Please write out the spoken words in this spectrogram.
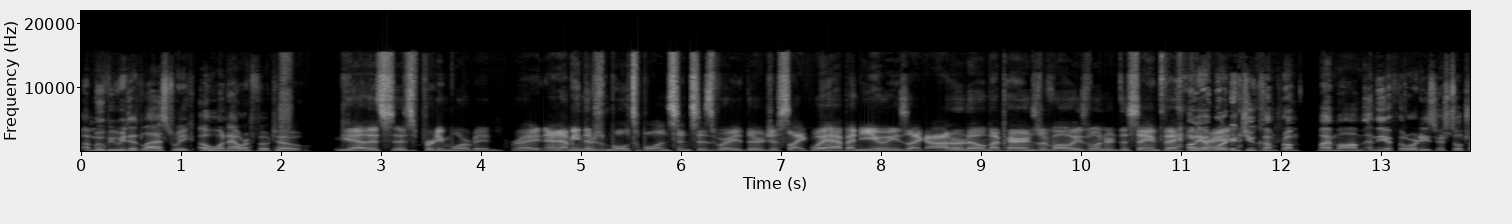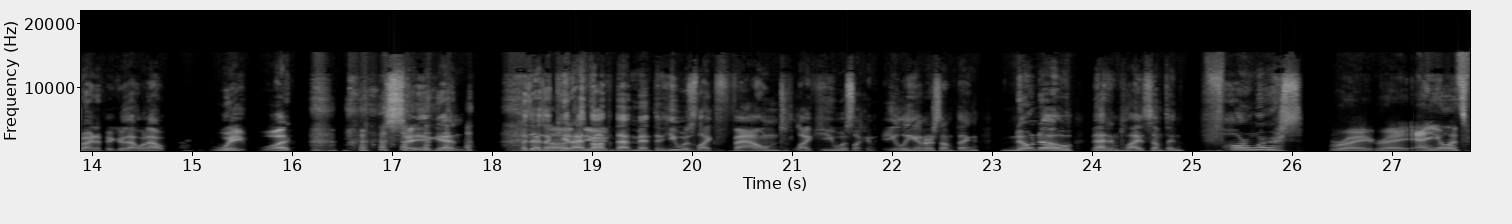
a movie we did last week, a one-hour photo. Yeah, that's it's pretty morbid, right? And I mean, there's multiple instances where they're just like, "What happened to you?" And he's like, "I don't know. My parents have always wondered the same thing." Oh yeah, where did you come from? My mom and the authorities are still trying to figure that one out. Wait, what? Say again? Because as a Oh, kid, I thought dude. that meant that he was like found, like he was like an alien or something. No, no, that implies something far worse. Right, right. And you know what's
